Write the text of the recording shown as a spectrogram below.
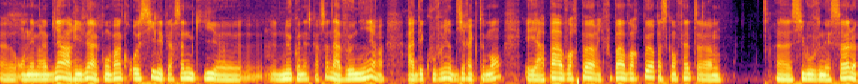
euh, on aimerait bien arriver à convaincre aussi les personnes qui euh, ne connaissent personne à venir, à découvrir directement et à pas avoir peur. Il faut pas avoir peur parce qu'en fait... euh, euh, si vous venez seul,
